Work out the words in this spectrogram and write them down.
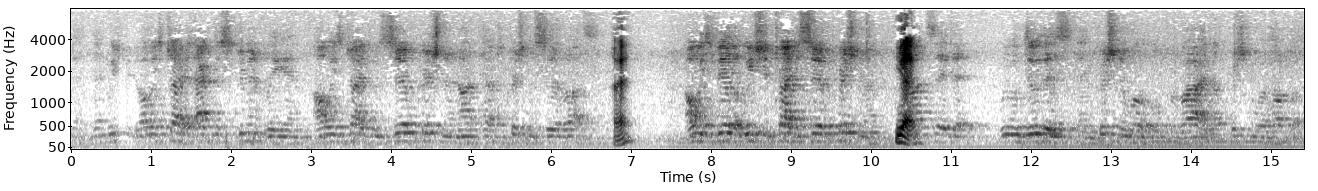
Then then we should always try to act discriminately and always try to serve Krishna, not have Krishna serve us. Huh? always feel that we should try to serve Krishna. Yeah. Not say that we will do this and Krishna will, will provide, or Krishna will help us.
